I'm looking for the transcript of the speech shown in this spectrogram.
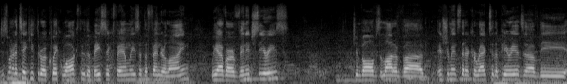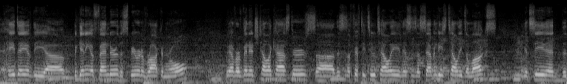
Just wanted to take you through a quick walk through the basic families of the Fender line. We have our Vintage series, which involves a lot of uh, instruments that are correct to the periods of the heyday of the uh, beginning of Fender, the spirit of rock and roll. We have our vintage Telecasters. Uh, this is a 52 Tele. This is a 70s Tele Deluxe. You can see that the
